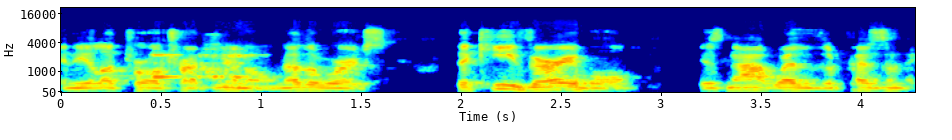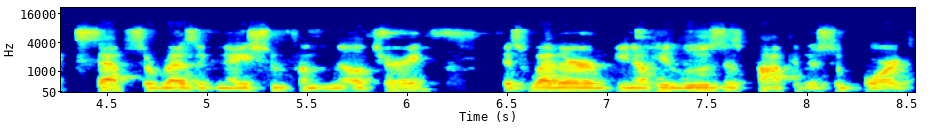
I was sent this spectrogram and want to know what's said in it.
in the electoral tribunal. In other words, the key variable is not whether the president accepts a resignation from the military. It's whether you know he loses popular support.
